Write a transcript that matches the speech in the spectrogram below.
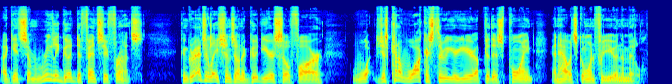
against some really good defensive fronts. Congratulations on a good year so far. What, just kind of walk us through your year up to this point and how it's going for you in the middle.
